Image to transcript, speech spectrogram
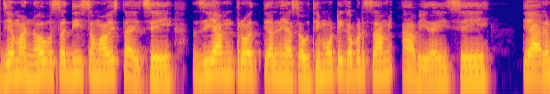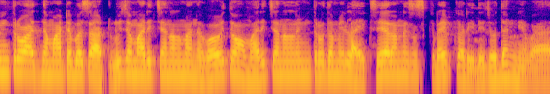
જેમાં નવ સદી સમાવેશ થાય છે. જી મિત્રો, અત્યારની આ સૌથી મોટી ખબર સામે આવી રહી છે. ત્યારે મિત્રો, આજના માટે બસ આટલું જ અમારી ચેનલમાં નવા હોય તો અમારી ચેનલને મિત્રો તમે લાઇક શેર અને સબસ્ક્રાઈબ કરી દેજો. ધન્યવાદ.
